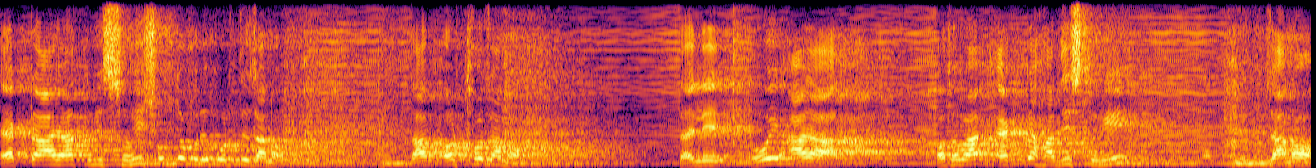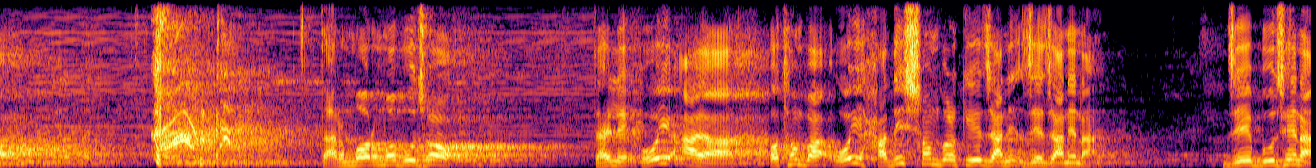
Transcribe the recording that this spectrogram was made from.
একটা আয়াত তুমি সহি শুদ্ধ করে পড়তে জানো তার অর্থ জানো। তাইলে ওই আয়াত অথবা একটা হাদিস তুমি জানো। তার মর্ম বুঝ। তাহলে ওই আয়াত অথবা ওই হাদিস সম্পর্কে জানে যে জানে না, যে বুঝে না,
